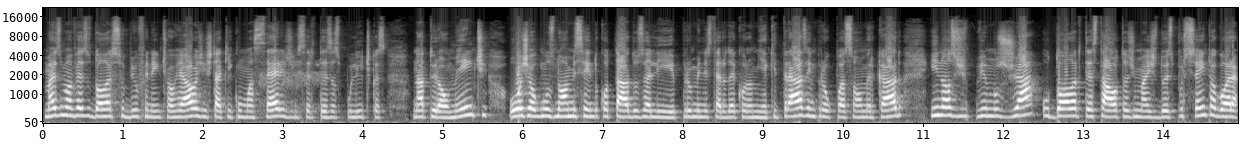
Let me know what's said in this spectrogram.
mais uma vez o dólar subiu frente ao real, a gente está aqui com uma série de incertezas políticas naturalmente. Hoje, alguns nomes sendo cotados ali para o Ministério da Economia que trazem preocupação ao mercado, e nós vimos já o dólar testar altas de mais de 2%, agora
